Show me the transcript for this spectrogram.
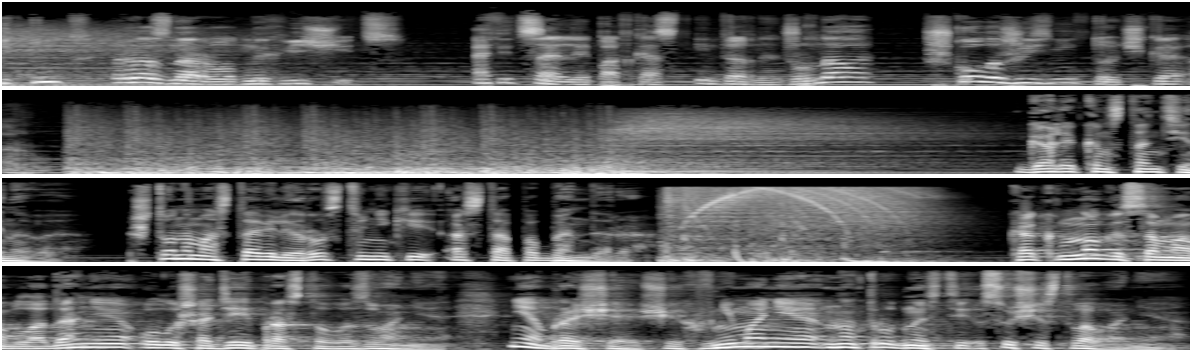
Институт разнородных вещиц. Официальный подкаст интернет-журнала школа жизни.ру. Галя Константинова. Что нам оставили родственники Остапа Бендера? Как много самообладания у лошадей простого звания, не обращающих внимания на трудности существования.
